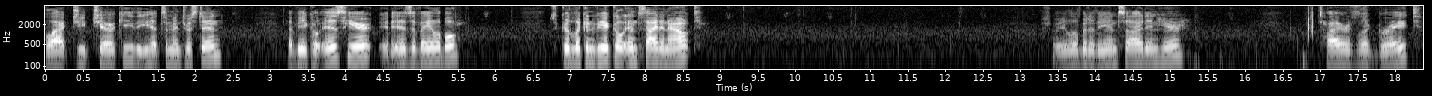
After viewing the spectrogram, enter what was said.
black Jeep Cherokee that you had some interest in. That vehicle is here. It is available. It's a good looking vehicle inside and out. Show you a little bit of the inside in here. Tires look great.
